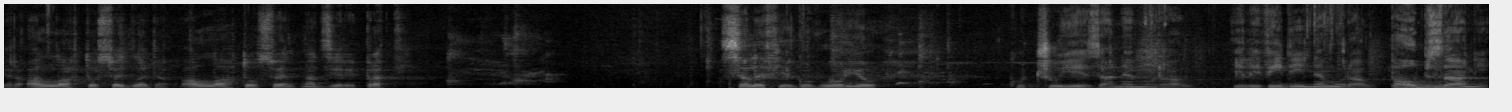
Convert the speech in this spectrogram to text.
jer Allah to sve gleda, Allah to sve nadzire, prati. Selef je govorio, ko čuje za nemoral ili vidi nemoral, pa obznani,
